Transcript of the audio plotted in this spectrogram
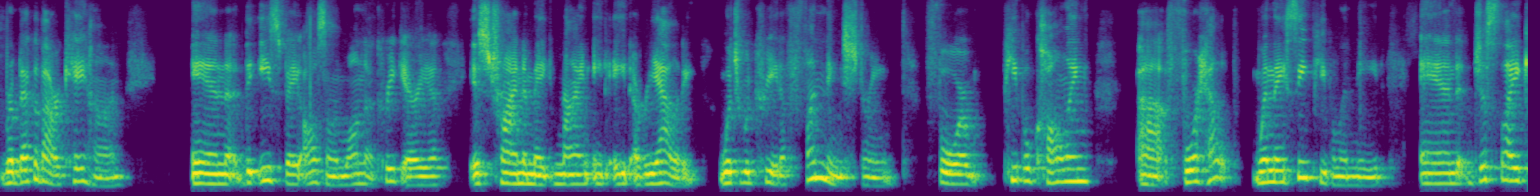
Rebecca Bauer Kahan in the East Bay, also in Walnut Creek area, is trying to make 988 a reality, which would create a funding stream for people calling uh, for help when they see people in need and just like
